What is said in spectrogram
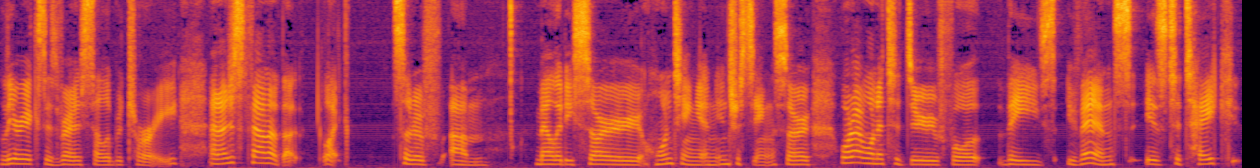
lyrics, is very celebratory. And I just found out that, like, sort of. Um, melody so haunting and interesting. So, what I wanted to do for these events is to take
